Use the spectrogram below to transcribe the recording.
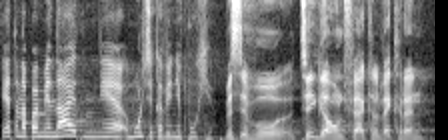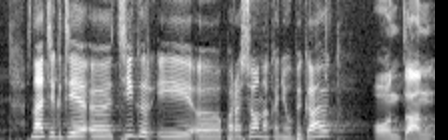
Это напоминает мне мультик о Винни-Пухе. Wisst ihr, wo Tiger und Ferkel wegrennen Знаете, где э, тигр и э, поросенок, они убегают. und dann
